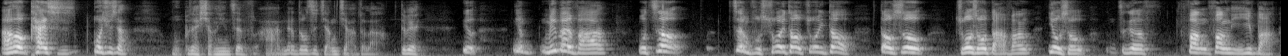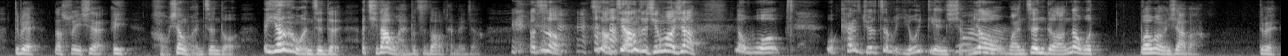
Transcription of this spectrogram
然后开始过去讲，我不太相信政府啊，那都是讲假的啦，对不对？又又没办法，啊我知道政府说一套做一套，到时候。左手打方，右手这个放放你一把，对不对？那所以现在哎，好像玩真的哦，哎，央行玩真的，啊，其他我还不知道，坦白讲，啊，至少至少这样子的情况下，那我我开始觉得这么有一点想要玩真的啊，那我观望一下吧，对不对？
